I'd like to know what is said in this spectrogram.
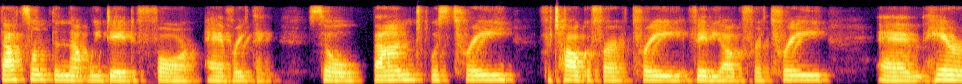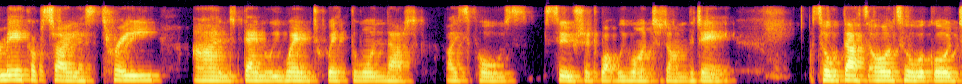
that's something that we did for everything. So band was three, photographer three, videographer three, um, hair and makeup stylist three, and then we went with the one that I suppose suited what we wanted on the day. So that's also a good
